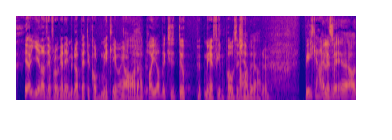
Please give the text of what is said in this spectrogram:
jag gillar att jag frågar dig, men du har bättre koll på mitt liv än jag Ja, det hade du. Har jag växt upp med filmposters Ja, det har du. Vilka hade Eller, som, eh, ja,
